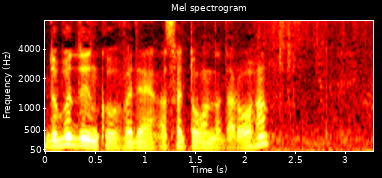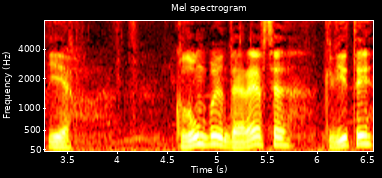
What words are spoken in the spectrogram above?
До будинку веде асфальтована дорога, є клумби, деревця, квіти,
